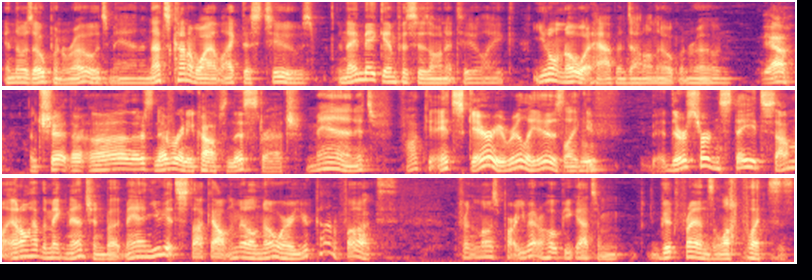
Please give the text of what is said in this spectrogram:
in those open roads, man. And that's kind of why I like this too. is- And they make emphasis on it too. Like you don't know what happens out on the open road. Yeah. And shit, there, uh, there's never any cops in this stretch. Man, it's fucking it's scary. It really is. Like if there are certain states, I'm, I don't have to make mention, but man, you get stuck out in the middle of nowhere, you're kind of fucked. For the most part, you better hope you got some good friends in a lot of places.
